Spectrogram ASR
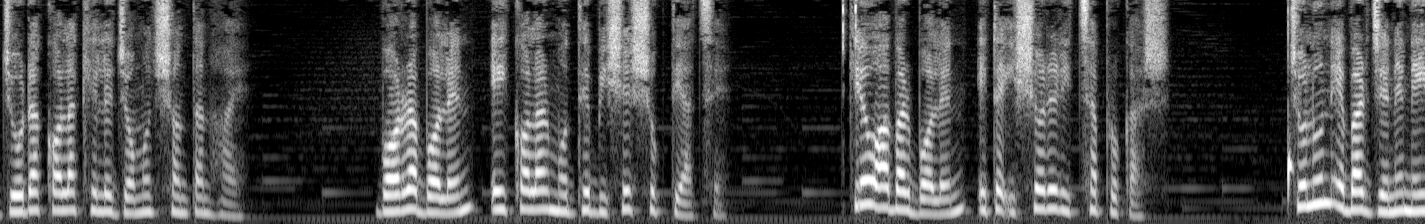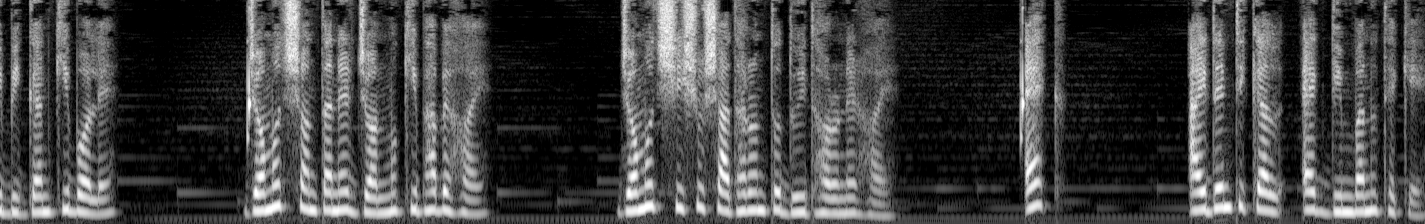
জোড়া কলা খেলে যমজ সন্তান হয়। বড়রা বলেন, এই কলার মধ্যে বিশেষ শক্তি আছে। কেউ আবার বলেন, এটা ঈশ্বরের ইচ্ছা প্রকাশ। চলুন এবার জেনে নেই বিজ্ঞান কি বলে। যমজ সন্তানের জন্ম কীভাবে হয়? যমজ শিশু সাধারণত দুই ধরনের হয়। এক আইডেন্টিক্যাল এক ডিম্বাণু থেকে।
